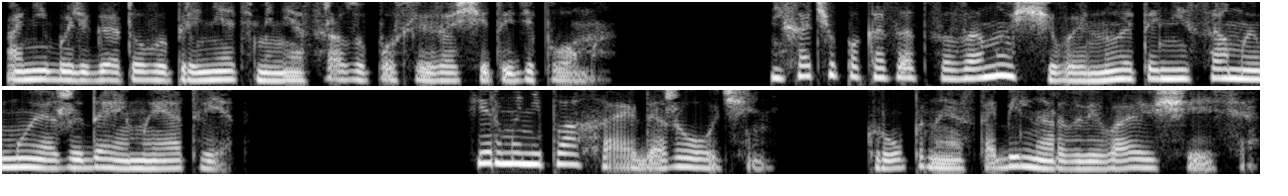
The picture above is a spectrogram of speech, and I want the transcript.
Они были готовы принять меня сразу после защиты диплома. Не хочу показаться заносчивой, но это не самый мой ожидаемый ответ. Фирма неплохая, даже очень. Крупная, стабильно развивающаяся.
